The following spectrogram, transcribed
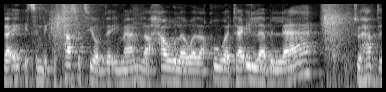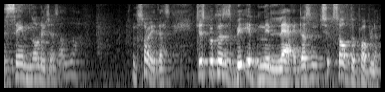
that it's in the capacity of the Imam, la hawla wa la quwwata illa billah, to have the same knowledge as Allah. I'm sorry, that's just because it's bi'idhnillah, it doesn't solve the problem.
